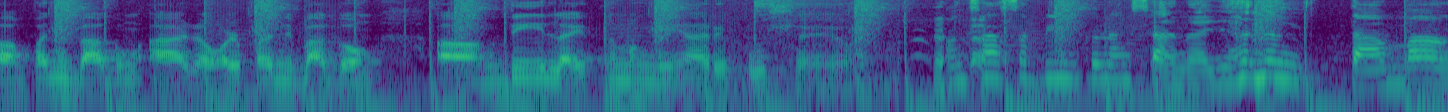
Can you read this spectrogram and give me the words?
um, panibagong araw or panibagong um, daylight na mangyayari po sa'yo. ang sasabihin ko lang sana, yan ang tamang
